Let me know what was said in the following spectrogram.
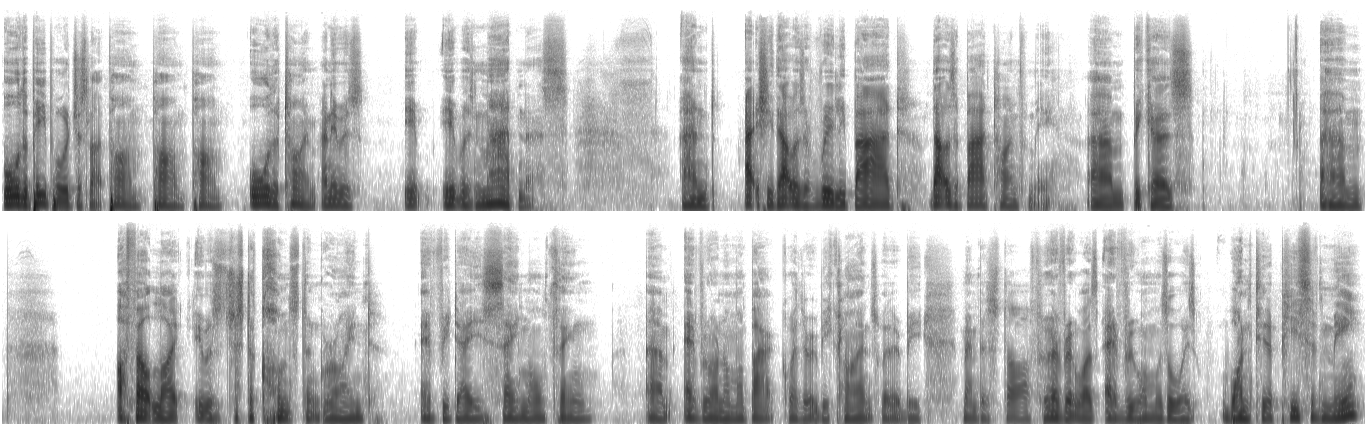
all the people were just like Parm, Parm, Parm all the time, and it was it it was madness. And actually, that was a really bad that was a bad time for me um, because um, I felt like it was just a constant grind every day, same old thing. Um, everyone on my back, whether it be clients, whether it be members, staff, whoever it was, everyone was always wanted a piece of me.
